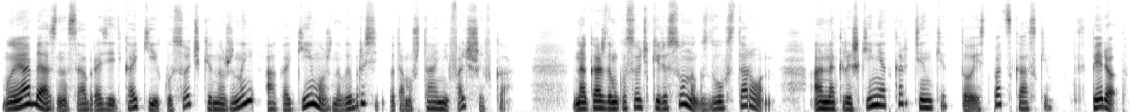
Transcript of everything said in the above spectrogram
«Мы обязаны сообразить, какие кусочки нужны, а какие можно выбросить, потому что они фальшивка. На каждом кусочке рисунок с двух сторон, а на крышке нет картинки, то есть подсказки. Вперед!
